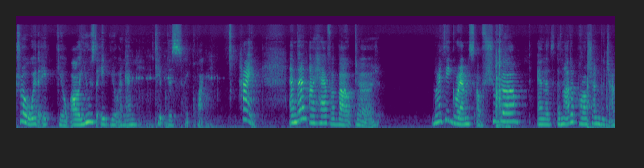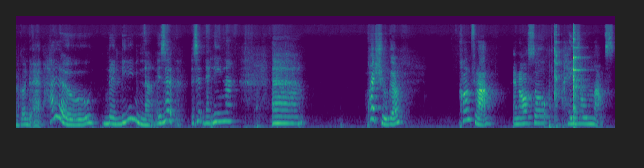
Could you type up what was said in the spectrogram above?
throw away the egg yolk or use the egg yolk and then keep this egg white. Hi. And then I have about uh, 90 grams of sugar and another portion which I'm going to add. Hello, Nelina. Is it, is it Nelina? Uh, white sugar, corn flour, and also hazelnuts.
